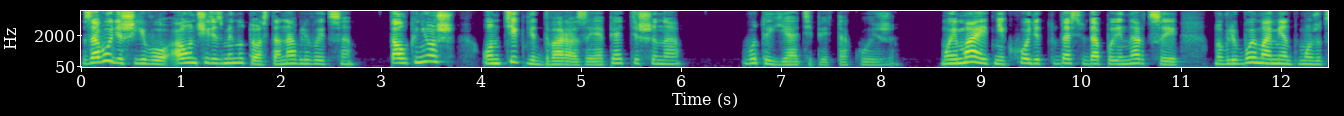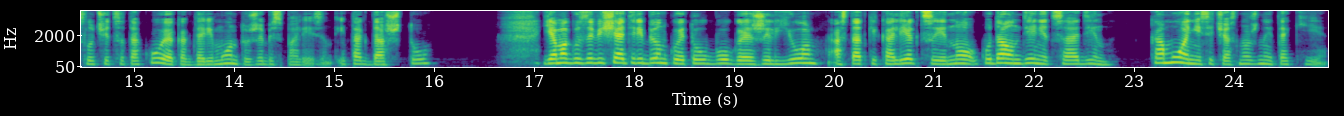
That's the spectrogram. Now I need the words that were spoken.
Заводишь его, а он через минуту останавливается. Толкнешь, он тикнет два раза, и опять тишина. Вот и я теперь такой же. Мой маятник ходит туда-сюда по инерции, но в любой момент может случиться такое, когда ремонт уже бесполезен. И тогда что? Я могу завещать ребенку это убогое жилье, остатки коллекции, но куда он денется один? Кому они сейчас нужны такие?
